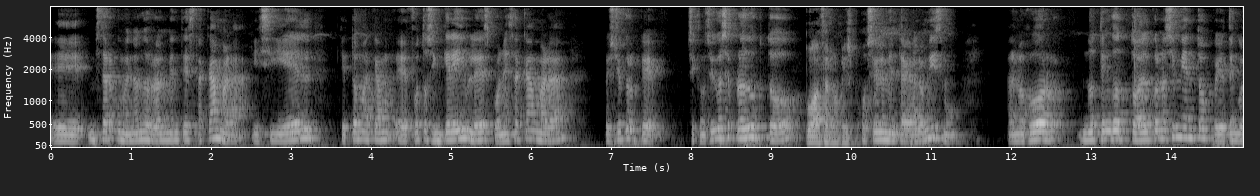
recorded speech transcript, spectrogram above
eh, me está recomendando realmente esta cámara. Y si él, que toma eh, fotos increíbles con esa cámara, pues yo creo que si consigo ese producto, puedo hacer lo mismo. Posiblemente haga lo mismo. A lo mejor no tengo todo el conocimiento, pero yo tengo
